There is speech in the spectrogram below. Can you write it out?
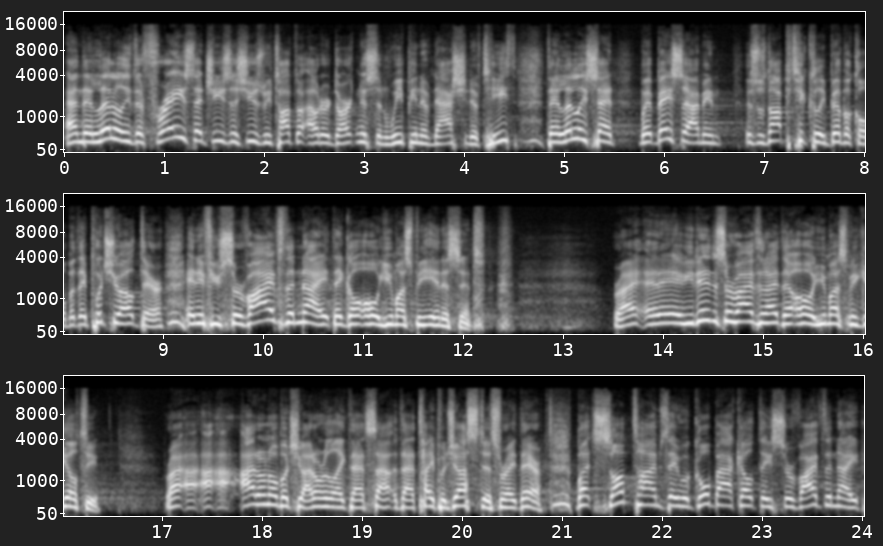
And they literally, the phrase that Jesus used, we talked about outer darkness and weeping of gnashing of teeth. They literally said, but basically, I mean, this was not particularly biblical, but they put you out there, and if you survive the night, they go, oh, you must be innocent. right? And if you didn't survive the night, they, oh, you must be guilty. right? I, I, I, don't know about you. I don't really like that, that type of justice right there. But sometimes they would go back out, they survived the night,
